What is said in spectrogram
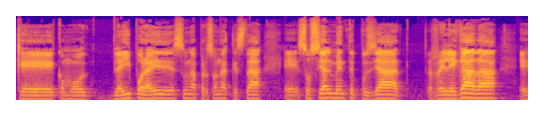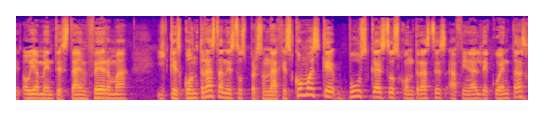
que como leí por ahí es una persona que está socialmente pues ya relegada, eh, obviamente está enferma y que contrastan estos personajes. ¿Cómo es que busca estos contrastes a final de cuentas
